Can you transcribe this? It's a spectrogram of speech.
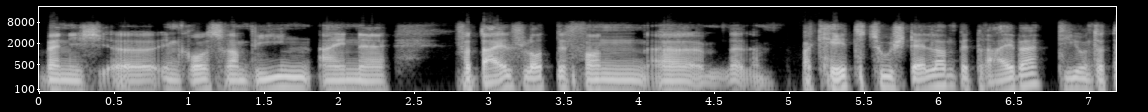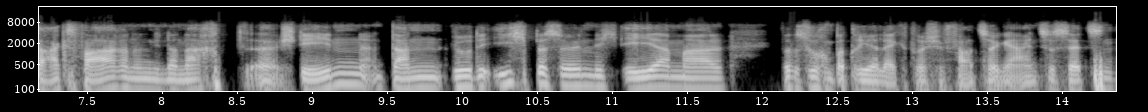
Wenn ich äh, im Großraum Wien eine Verteilflotte von äh, Paketzustellern betreibe, die untertags fahren und in der Nacht äh, stehen, dann würde ich persönlich eher mal versuchen, batterieelektrische Fahrzeuge einzusetzen.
